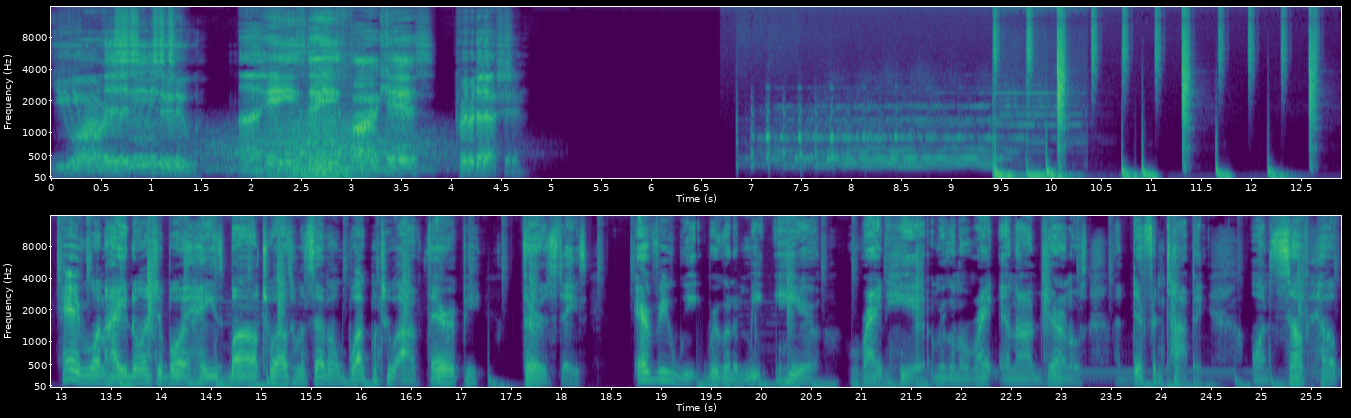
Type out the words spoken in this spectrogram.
You are listening to a Haze Daze podcast production. Hey everyone, how you doing? It's your boy Hayes Bond 1227. Welcome to our Therapy Thursdays. Every week we're going to meet here, right here, we're going to write in our journals a different topic on self-help,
